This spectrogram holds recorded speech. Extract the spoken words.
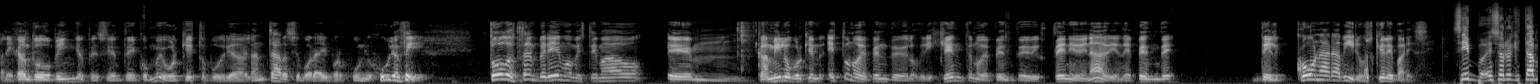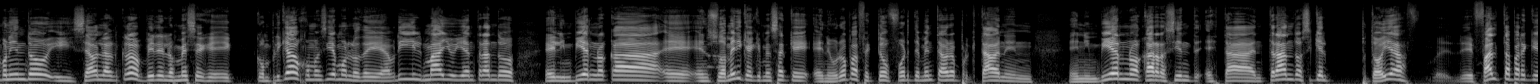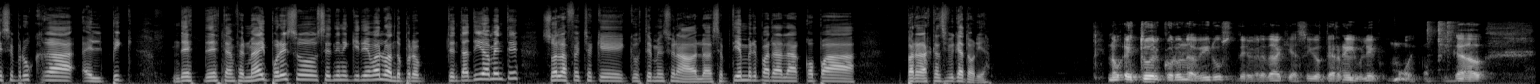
Alejandro Domínguez, el presidente de Conmebol, que esto podría adelantarse por ahí por junio, julio, en fin. Todo está en veremos, mi estimado eh, Camilo, porque esto no depende de los dirigentes, no depende de usted ni de nadie, depende del coronavirus. ¿Qué le parece? Sí, eso es lo que están poniendo y se hablan, claro, vienen los meses eh, complicados, como decíamos, los de abril, mayo, ya entrando el invierno acá eh, en Sudamérica. Hay que pensar que en Europa afectó fuertemente ahora porque estaban en, en invierno, acá recién está entrando, así que el- todavía eh, falta para que se produzca el pic de, de esta enfermedad y por eso se tiene que ir evaluando, pero tentativamente son las fechas que, que usted mencionaba, la de septiembre para la Copa, para las clasificatorias. No, esto del coronavirus de verdad que ha sido terrible, muy complicado,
